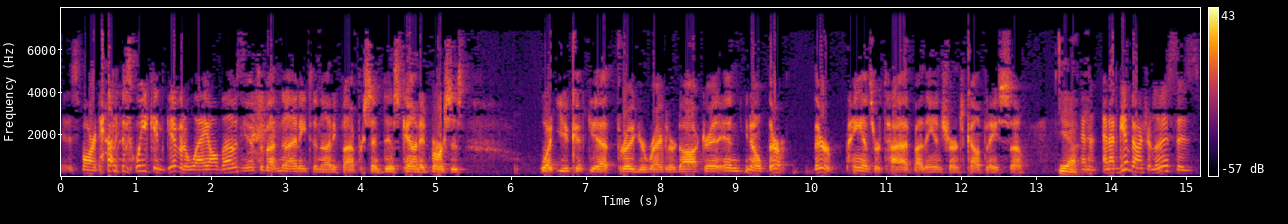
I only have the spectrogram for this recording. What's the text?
as far down as we can give it away almost. Yeah, it's about 90 to 95% discounted versus what you could get through your regular doctor. And, and you know, their, their hands are tied by the insurance companies, so. Yeah. And, and I'd give Dr. Lewis's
